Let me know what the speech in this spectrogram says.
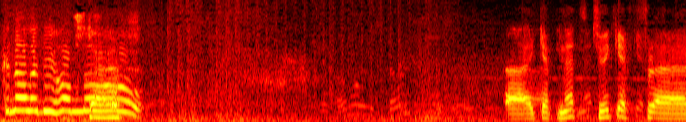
Knallen die homo! eh, ik heb net twee keer eh,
